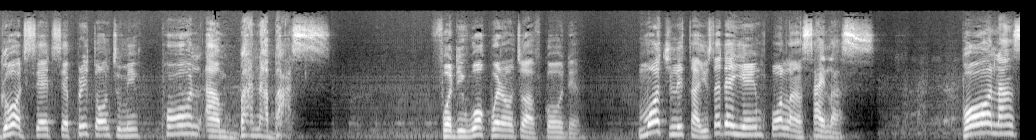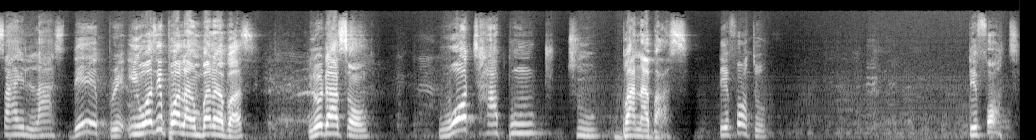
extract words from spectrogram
God said, Separate unto me Paul and Barnabas for the work whereunto I've called them. Much later, you started hearing Paul and Silas. Paul and Silas, they pray. It wasn't Paul and Barnabas. You know that song? What happened to Barnabas? They fought. Oh. They fought.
